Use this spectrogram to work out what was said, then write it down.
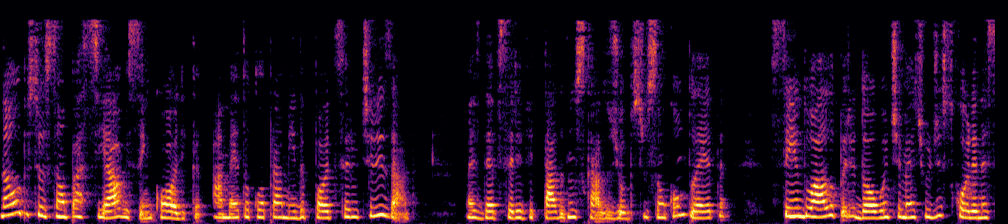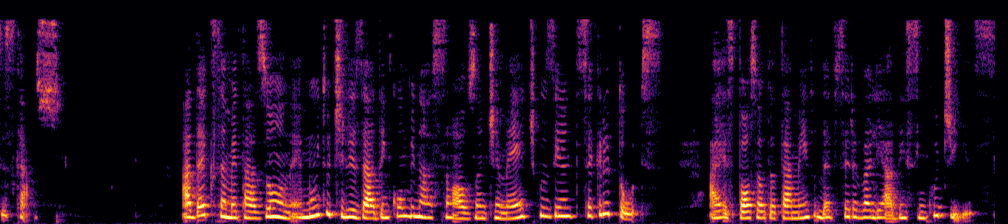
Na obstrução parcial e sem cólica, a metoclopramida pode ser utilizada, mas deve ser evitada nos casos de obstrução completa, sendo o haloperidol o antimético de escolha nesses casos. A dexametasona é muito utilizada em combinação aos antieméticos e antissecretores. A resposta ao tratamento deve ser avaliada em 5 dias.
